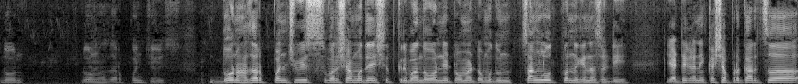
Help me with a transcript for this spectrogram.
दोन दोन हजार पंचवीस. दोन हजार पंचवीस वर्षामध्ये शेतकरी बांधवांनी टोमॅटोमधून चांगलं उत्पन्न घेण्यासाठी या ठिकाणी कशा प्रकारचं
